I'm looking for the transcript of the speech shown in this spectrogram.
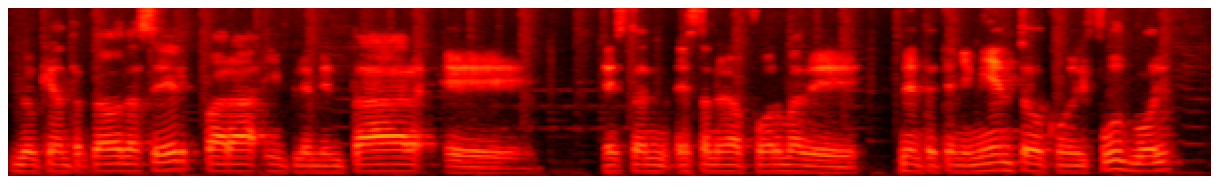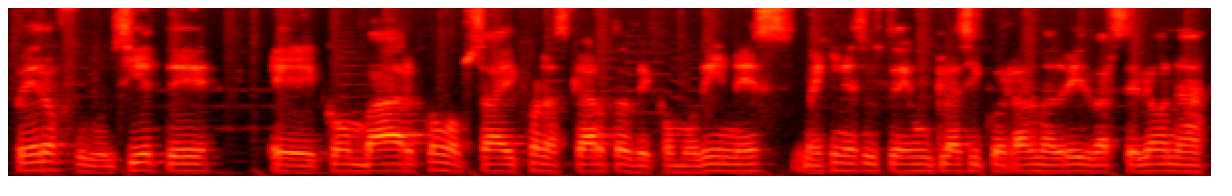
lo que han tratado de hacer para implementar eh, esta, nueva forma de, de, entretenimiento con el fútbol, pero fútbol 7, eh, con bar, con offside, con las cartas de comodines. Imagínese usted en un clásico Real Madrid-Barcelona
